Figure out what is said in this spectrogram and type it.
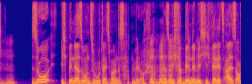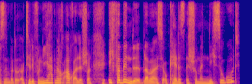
Mhm so, ich bin der so und so Router, ich meine, das hatten wir doch schon. Also ich verbinde mich, ich werde jetzt alles aufsetzen. Telefonie hatten wir doch auch alles schon. Ich verbinde, bla bla. Okay, das ist schon mal nicht so gut,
